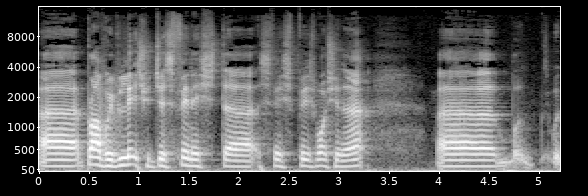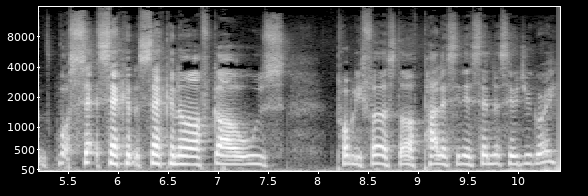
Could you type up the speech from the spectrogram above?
Uh, bruv, we've literally just finished uh, finished, finished watching that. Uh, what, second second half goals? Probably first half Palace in ascendancy. Would you agree?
